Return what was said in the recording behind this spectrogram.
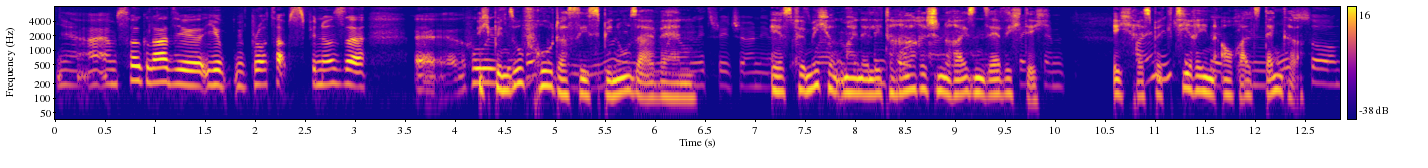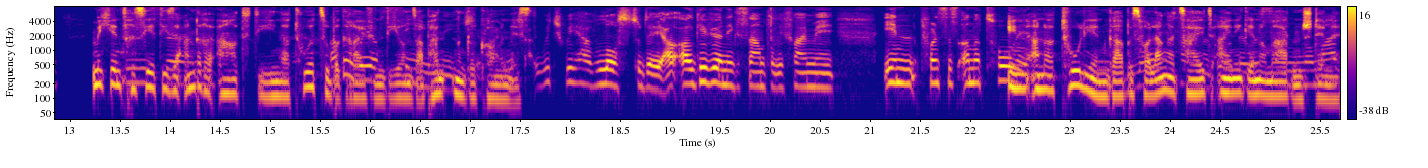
Yeah, I'm so glad you, you brought up Spinoza. Uh, ich bin so froh, dass Sie Spinoza erwähnen. Er ist für mich und meine literarischen Reisen sehr wichtig. Ich respektiere ihn auch als Denker. Mich interessiert diese andere Art, die Natur zu begreifen, die uns abhanden gekommen ist. In Anatolien gab es vor langer Zeit einige Nomadenstämme,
